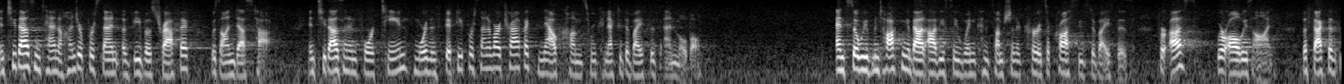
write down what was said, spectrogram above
In 2010, 100% of Vevo's traffic was on desktop. In 2014, more than 50% of our traffic now comes from connected devices and mobile. And so we've been talking about obviously when consumption occurs across these devices. For us, we're always on. The fact that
